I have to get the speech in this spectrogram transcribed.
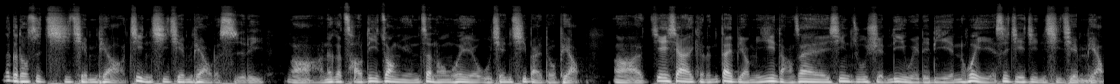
那个都是七千票，近七千票的实力啊。那个草地状元郑鸿辉有五千七百多票啊。接下来可能代表民进党在新竹选立委的李延慧也是接近七千票，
